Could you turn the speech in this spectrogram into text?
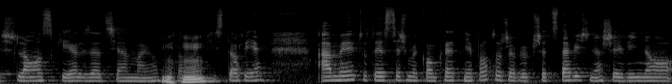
śląskie, Alzacja mają podobną Mhm. historię. A my tutaj jesteśmy konkretnie po to, żeby przedstawić nasze wino,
